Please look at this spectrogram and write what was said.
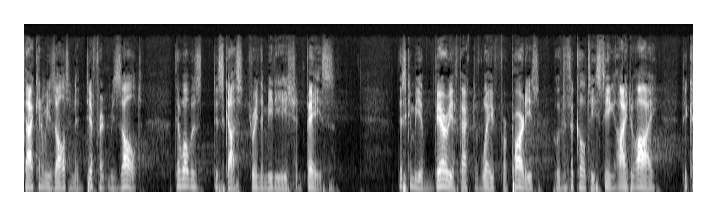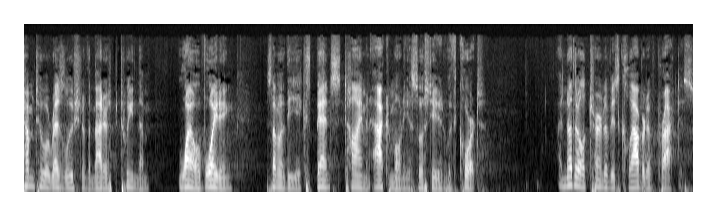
That can result in a different result than what was discussed during the mediation phase. This can be a very effective way for parties who have difficulty seeing eye to eye to come to a resolution of the matters between them while avoiding some of the expense, time, and acrimony associated with court. Another alternative is collaborative practice.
